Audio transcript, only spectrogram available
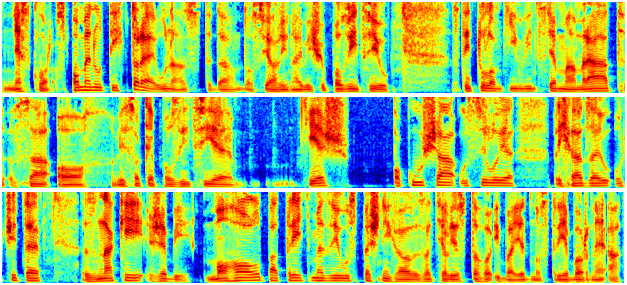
neskôr spomenutých, ktoré u nás teda dosiahli najvyššiu pozíciu. S titulom Tím víc mám rád sa o vysoké pozície tiež pokúša, usiluje, prichádzajú určité znaky, že by mohol patriť medzi úspešných, ale zatiaľ je z toho iba jedno strieborné a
